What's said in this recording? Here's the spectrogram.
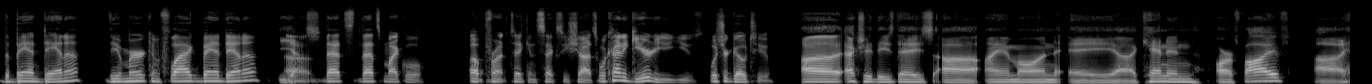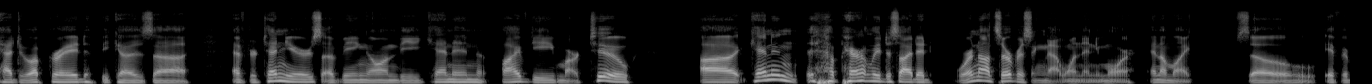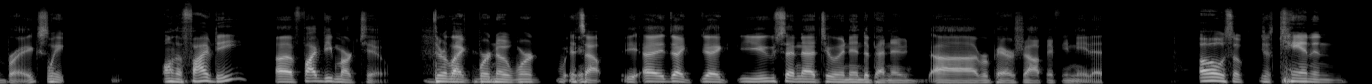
the bandana, the American flag bandana. uh, Yes. that's that's Michael up front taking sexy shots. What kind of gear do you use? What's your go to? Uh, actually, these days, uh, I am on a uh, Canon R5. Uh, I had to upgrade because uh, after 10 years of being on the Canon 5D Mark II, uh, Canon apparently decided we're not servicing that one anymore. And I'm like, so if it breaks, Wait, on the 5D, uh, 5D Mark II. They're like, we're no, we're it's out. Uh, like, like you send that to an independent uh, repair shop if you need it. Oh, so just Canon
